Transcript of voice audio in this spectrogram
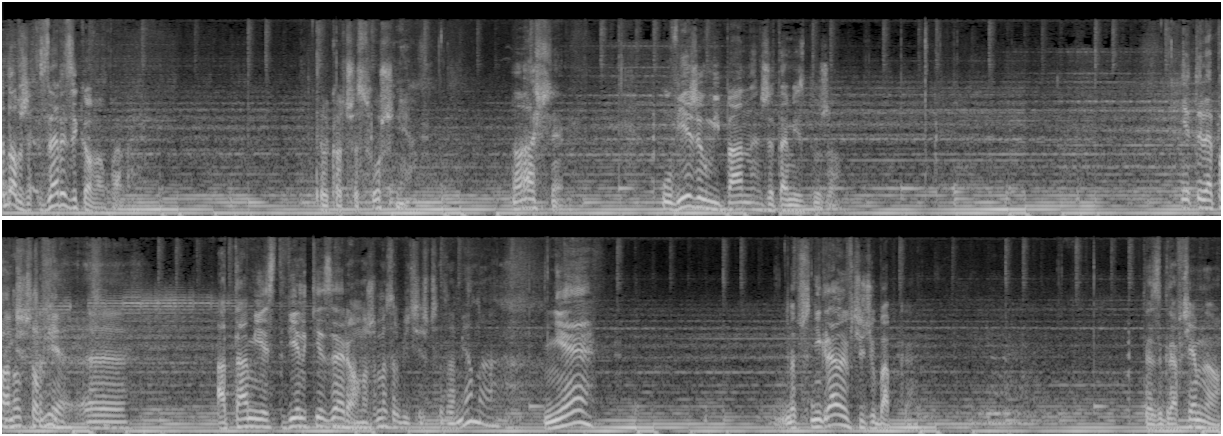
No dobrze, zaryzykował pan. Tylko czy słusznie? No właśnie. Uwierzył mi pan, że tam jest dużo. Nie tyle panu, co mi. Krzysztofie, e, A tam jest wielkie a zero. możemy zrobić jeszcze zamianę? Nie? No przecież nie grałem w ciuciu babkę. To jest gra w ciemno.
